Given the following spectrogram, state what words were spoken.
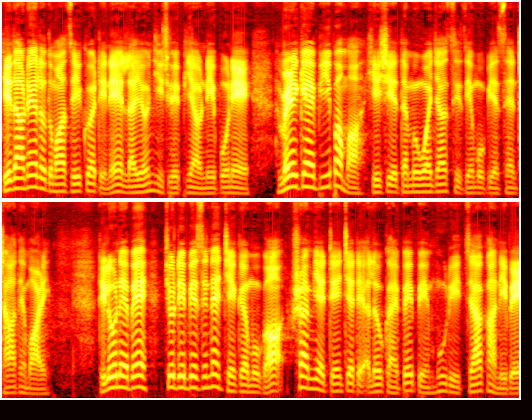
ဒေတာတဲ့အလုပ်သမားဈေးကွက်တွေနဲ့လက်ရောညီထွေးပြောင်းနေဖို့နဲ့အမေရိကန်ပြည်ပမှာရေရှည်အသက်မွေးဝမ်းကြောင်းစီစဉ်မှုပြင်ဆင်ထားတဲ့ပါတယ်ဒီလိုနဲ့ပဲကြိုတင်ပြင်ဆင်တဲ့ကျင်းကပ်မှုက Trump ရဲ့တင်းကျပ်တဲ့အလုပ်ကိုင်ပိတ်ပင်မှုတွေကြားကနေပဲ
